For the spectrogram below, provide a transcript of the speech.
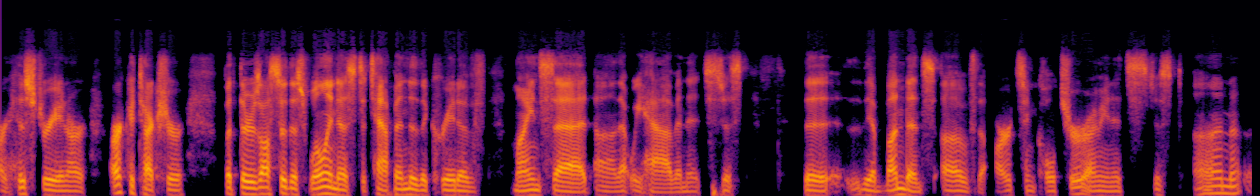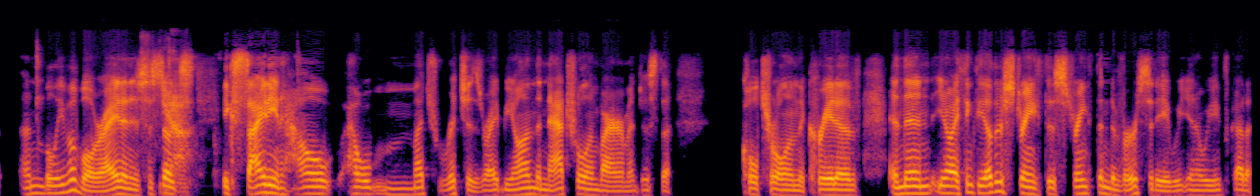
our history and our architecture but there's also this willingness to tap into the creative mindset uh, that we have and it's just the the abundance of the arts and culture i mean it's just un, unbelievable right and it's just so yeah. it's, exciting how how much riches right beyond the natural environment just the cultural and the creative. And then you know i think the other strength is strength and diversity. We you know we've got a,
